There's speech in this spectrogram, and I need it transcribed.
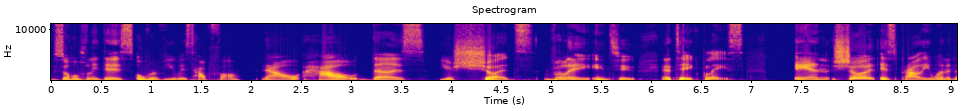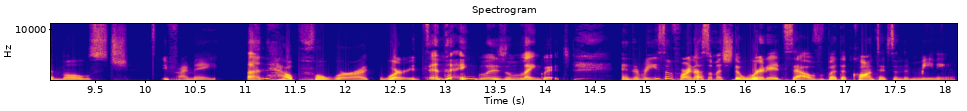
so hopefully this overview is helpful. Now, how does your shoulds play into uh, take place? And should is probably one of the most, if I may, unhelpful word words in the English language. And the reason for it, not so much the word itself, but the context and the meaning.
